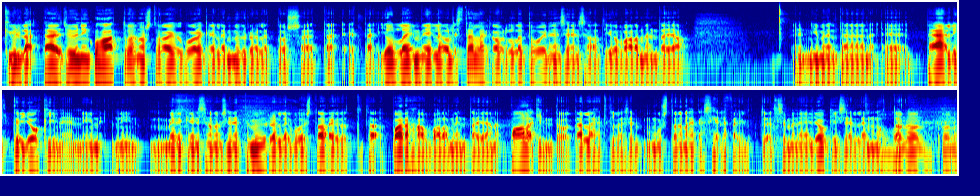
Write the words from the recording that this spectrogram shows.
kyllä täytyy niin kuin hattua nostaa aika korkealle myyrälle tuossa, että, että jollei meillä olisi tällä kaudella toinen sensaatiovalmentaja – nimeltään eh, Päällikkö Jokinen, niin, niin melkein sanoisin, että Myrrälle voisi tarjota tuota parhaan valmentajan palkintoa. Tällä hetkellä se musta on aika selvä juttu, että se menee Jokiselle, mutta, on, on, on.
